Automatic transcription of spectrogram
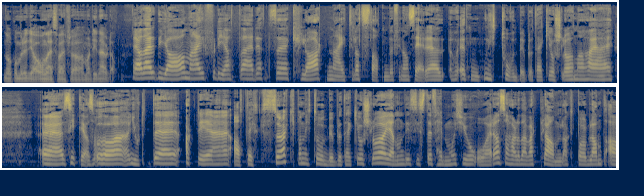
Nå kommer et ja- og nei-svar fra Martine Aurdal. Ja, det er et ja og nei, fordi at det er et eh, klart nei til at staten bør finansiere et nytt hovedbibliotek i Oslo. Nå har jeg eh, sittet og gjort et eh, artig Atex-søk på nytt hovedbibliotek i Oslo. og Gjennom de siste 25 åra så har det da vært planlagt på bl.a.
